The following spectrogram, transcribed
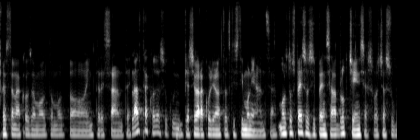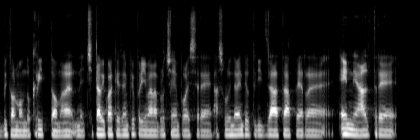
Questa è una cosa molto molto interessante. L'altra cosa su cui mi piaceva raccogliere una tua testimonianza, molto spesso si pensa alla blockchain, si associa subito al mondo cripto, ma ne citavi qualche esempio prima, la blockchain può essere assolutamente utilizzata per eh, n altre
